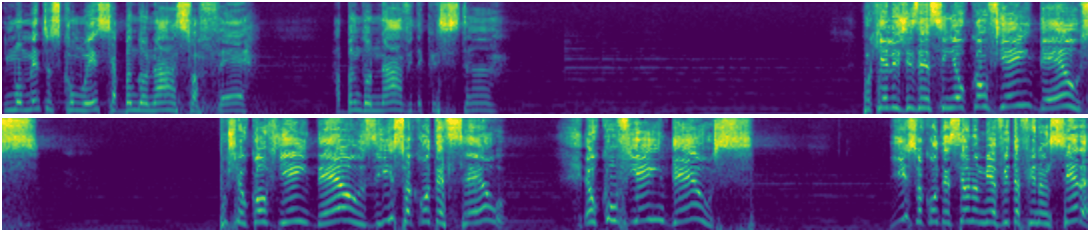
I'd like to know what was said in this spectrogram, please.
em momentos como esse, abandonar a sua fé, abandonar a vida cristã. Porque eles dizem assim: Eu confiei em Deus. Puxa, eu confiei em Deus e isso aconteceu. Eu confiei em Deus. Isso aconteceu na minha vida financeira.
